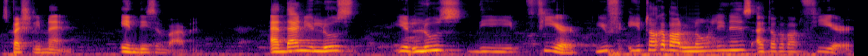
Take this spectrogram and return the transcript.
especially men in this environment and then you lose you lose the fear you you talk about loneliness i talk about fear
